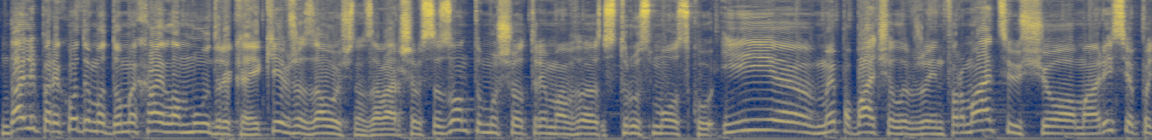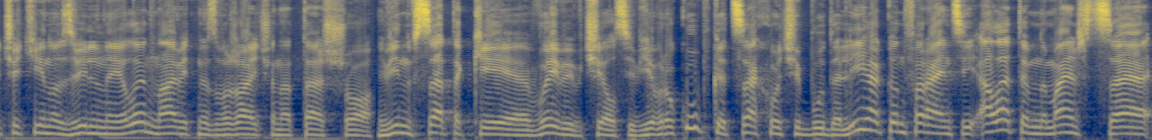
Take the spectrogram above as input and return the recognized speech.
Далі переходимо до Михайла Мудрика, який вже заочно завершив сезон, тому що отримав е, струс мозку. І е, ми побачили вже інформацію, що Маурісіо Почетіно звільнили, навіть незважаючи на те, що він все-таки вивів Челсі в Єврокубки. Це хоч і буде Ліга конференцій, але тим не менш, це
